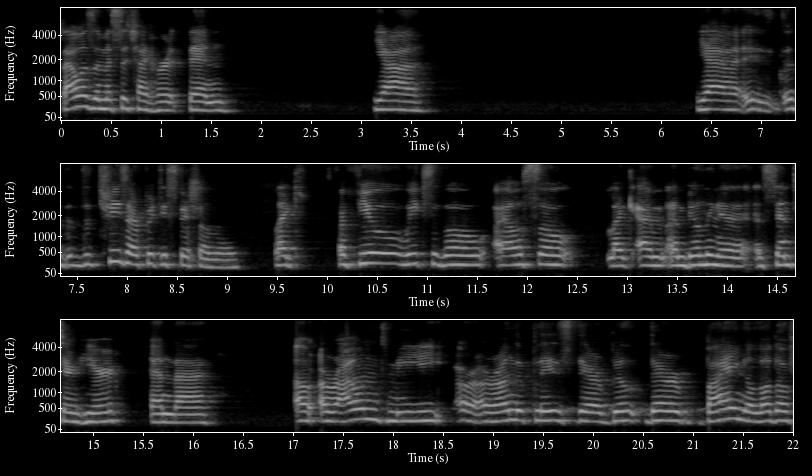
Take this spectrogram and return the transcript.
that was a message I heard then. Yeah. Yeah, the, the, trees are pretty special, man. Like a few weeks ago, I also like I'm I'm building a, a center here, and uh, around me or around the place, they're built. They're buying a lot of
